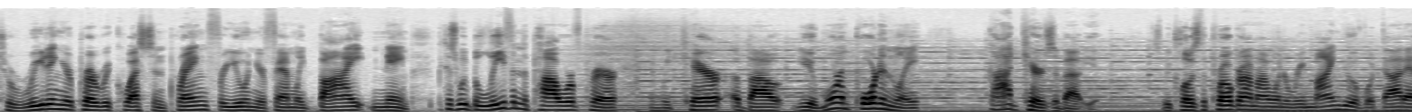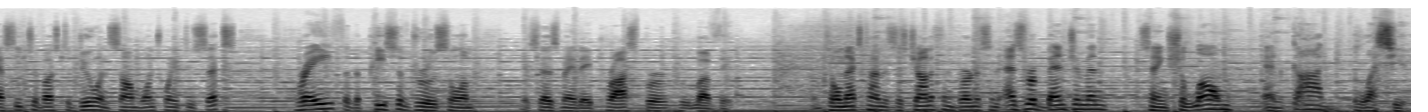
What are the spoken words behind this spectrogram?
to reading your prayer requests and praying for you and your family by name because we believe in the power of prayer and we care about you. More importantly, God cares about you. As we close the program, I want to remind you of what God asks each of us to do in Psalm 122 6. Pray for the peace of Jerusalem. It says, May they prosper who love thee. Until next time, this is Jonathan Bernis and Ezra Benjamin saying shalom and God bless you.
